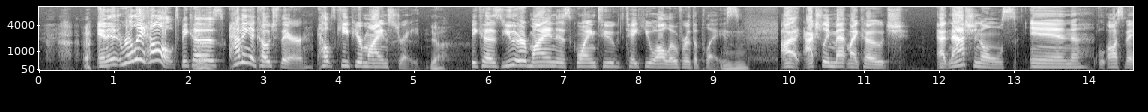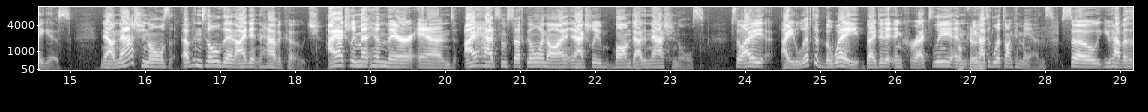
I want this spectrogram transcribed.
and it really helped because having a coach there helps keep your mind straight Yeah. because your mind is going to take you all over the place. Mm-hmm. I actually met my coach at Nationals in Las Vegas. Now, Nationals, up until then, I didn't have a coach. I actually met him there and I had some stuff going on and actually bombed out of Nationals. So I, I lifted the weight, but I did it incorrectly, and Okay. you have to lift on commands. So you have a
